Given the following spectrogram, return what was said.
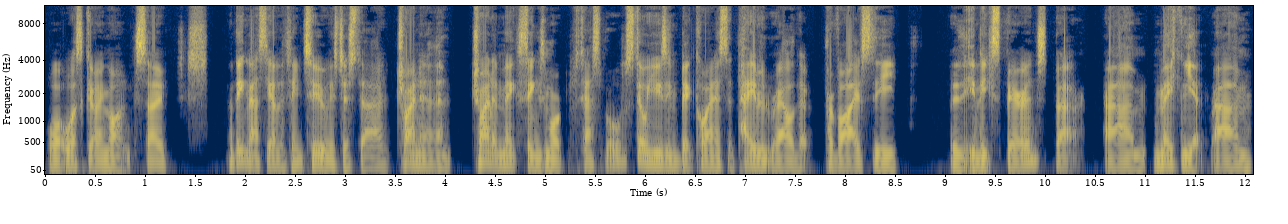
what, what's going on? So I think that's the other thing too, is just uh, trying to, trying to make things more accessible, still using Bitcoin as the payment rail that provides the, the, the experience, but um, making it um,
